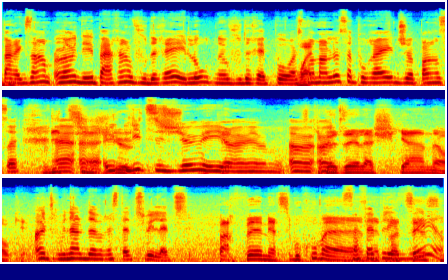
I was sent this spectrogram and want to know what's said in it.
par exemple, l'un des parents voudrait et l'autre ne voudrait pas. À ce Mhm. Ouais. moment-là, ça pourrait être, je pense, euh, Litigieux. euh, litigieux et un, un- Ce qui un- veut dire la chicane, OK. un tribunal devrait statuer là-dessus. Parfait. Merci beaucoup, ma, Ça fait plaisir.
